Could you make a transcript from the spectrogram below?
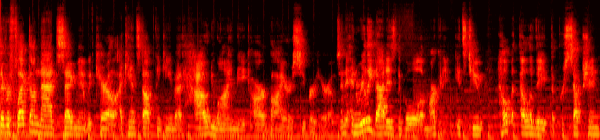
As I reflect on that segment with Carol, I can't stop thinking about how do I make our buyers superheroes? And, and really, that is the goal of marketing. It's to help elevate the perception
